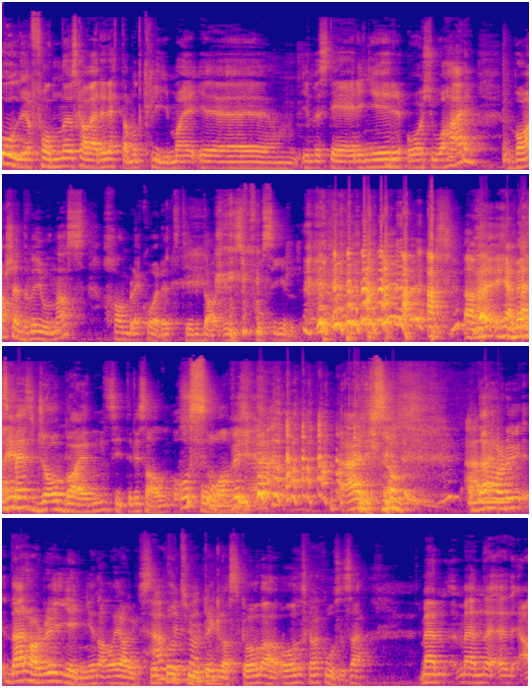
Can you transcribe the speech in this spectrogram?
Oljefondet skal være retta mot klimainvesteringer og tjo og her. Hva skjedde med Jonas? Han ble kåret til dagens fossil. Ja, men Mens, mens Joe Biden sitter i salen og, Og sover. Det er liksom og der har, du, der har du gjengen allianser Ja, på tur til Glasgow da, og skal kose seg. Men, men eh, ja,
